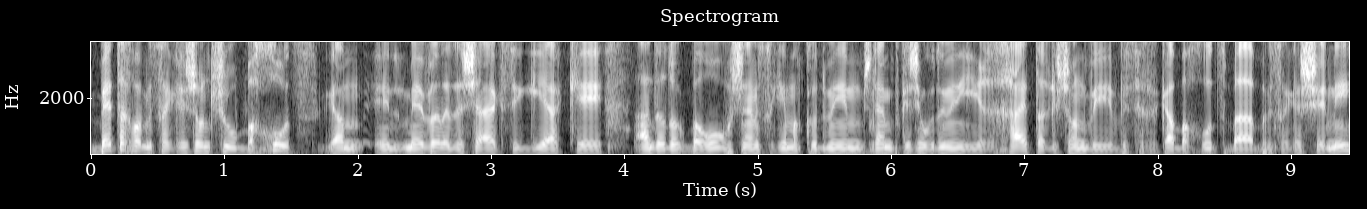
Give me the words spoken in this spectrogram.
בטח במשחק הראשון שהוא בחוץ, גם אה, מעבר לזה שאייקס הגיע כאנדרדוג ברור, בשני המשחקים הקודמים, שני המפגשים הקודמים היא אירחה את הראשון ושיחקה בחוץ במשחק השני.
